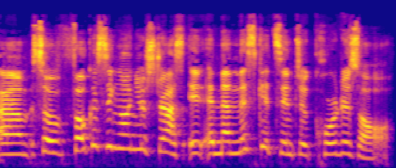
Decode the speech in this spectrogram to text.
Um, so focusing on your stress, it, and then this gets into cortisol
